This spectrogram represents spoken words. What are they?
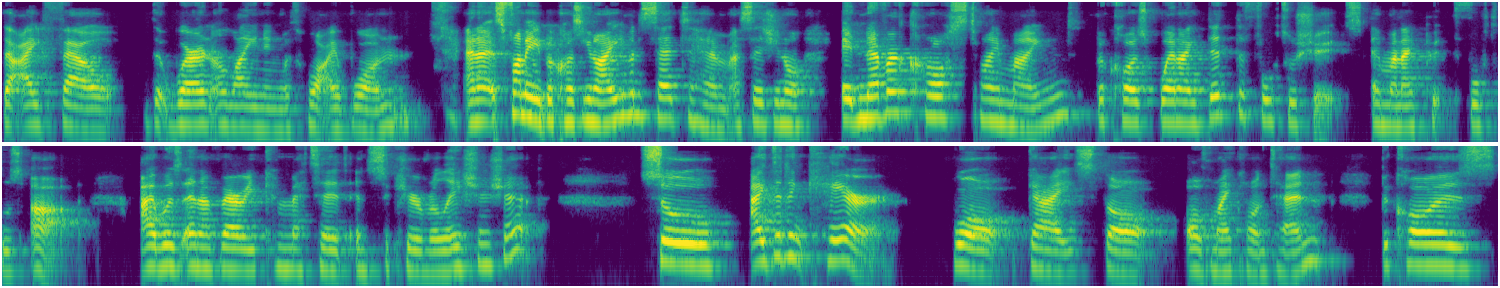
that i felt that weren't aligning with what I want. And it's funny because, you know, I even said to him, I said, you know, it never crossed my mind because when I did the photo shoots and when I put the photos up, I was in a very committed and secure relationship. So I didn't care what guys thought of my content because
